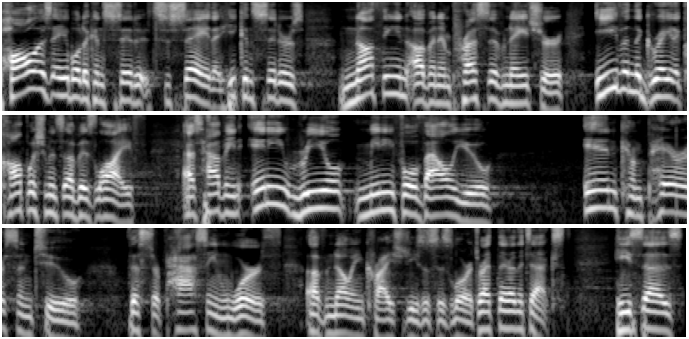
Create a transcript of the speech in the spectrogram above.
Paul is able to consider to say that he considers nothing of an impressive nature, even the great accomplishments of his life, as having any real meaningful value in comparison to the surpassing worth of knowing Christ Jesus as Lord. It's right there in the text. He says,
